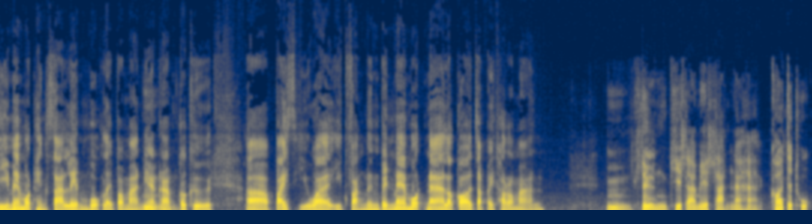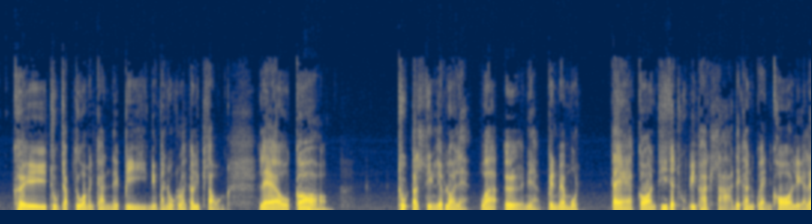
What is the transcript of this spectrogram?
ดีแม่มดแห่งซาเลมพวกอะไรประมาณเนี้ยครับ ก็คืออ่า ป้ายสีว่าอีกฝั่งหนึ่งเป็นแม่มดนะ แล้วก็จับไปทรมาน อืม ซึ่ง Keziah Mason นะฮะ ก็จะถูกเคยถูกจับตัวเหมือนกันในปี 1692 แล้วก็อืมถูกตัดสินเรียบร้อยแหละว่าเออเนี่ยเป็นแม่มด แต่ก่อนที่จะถูกพิพากษาด้วยการแกว่นคอหรืออะไร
